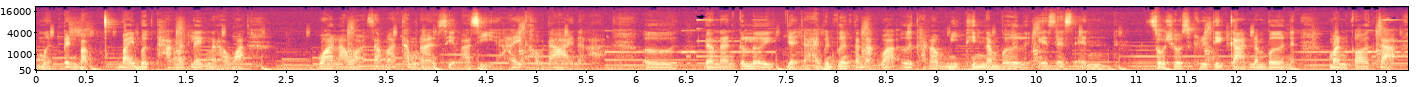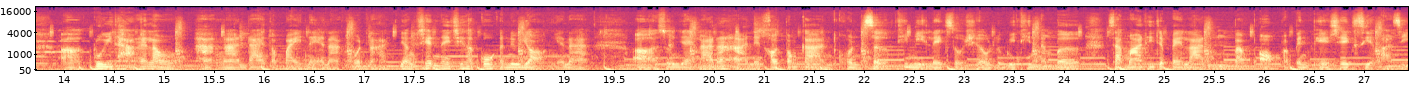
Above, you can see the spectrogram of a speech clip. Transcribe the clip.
เหมือนเป็นแบบใบเบิกทางเล็กๆนะคะว่าว่าเราอะสามารถทำงานเสียภาษีให้เขาได้นะคะ เออดังนั้นก็เลยอยากจะให้เพื่อนๆตระหนักว่าเออถ้าเรามี TIN number หรือ SSN Social Security Card Number เนี่ยมันก็จะกลุยทางให้เราหางานได้ต่อไปในอนาคตนะคะอย่างเช่นในชิคาโกกับนิวยอร์กเนี่ยนะฮะส่วนใหญ่ร้านอาหารเนี่ยเขาต้องการคนเสิร์ฟที่มีเลขโซเชียลหรือมี TIN number สามารถที่จะไปรันแบบออกมาเป็นเพย์เช็คเสียภาษี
